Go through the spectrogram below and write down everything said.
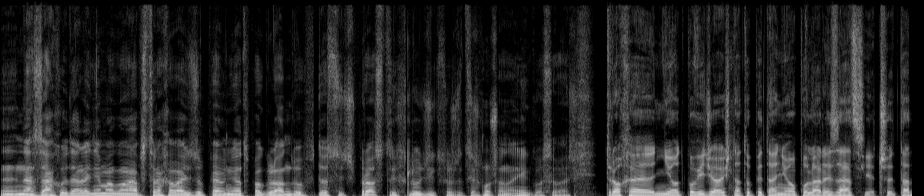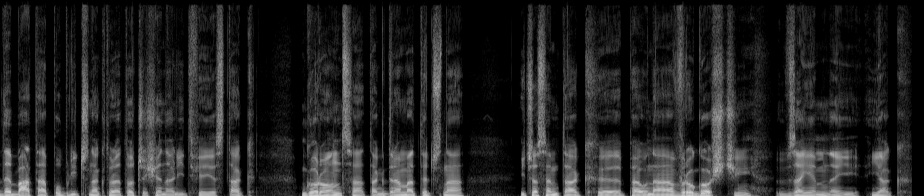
na zachód, ale nie mogą abstrahować zupełnie od poglądów dosyć prostych ludzi, którzy też muszą na nie głosować. Trochę nie odpowiedziałeś na to pytanie o polaryzację. Czy ta debata publiczna, która toczy się na Litwie, jest tak gorąca, tak dramatyczna i czasem tak e, pełna wrogości wzajemnej, jak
